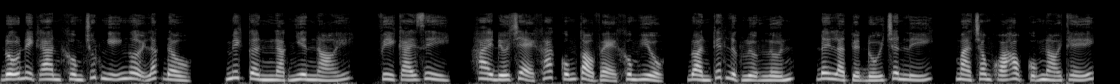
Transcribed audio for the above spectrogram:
Đỗ Địch An không chút nghĩ ngợi lắc đầu. Micken ngạc nhiên nói, vì cái gì, hai đứa trẻ khác cũng tỏ vẻ không hiểu, đoàn kết lực lượng lớn, đây là tuyệt đối chân lý, mà trong khóa học cũng nói thế,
